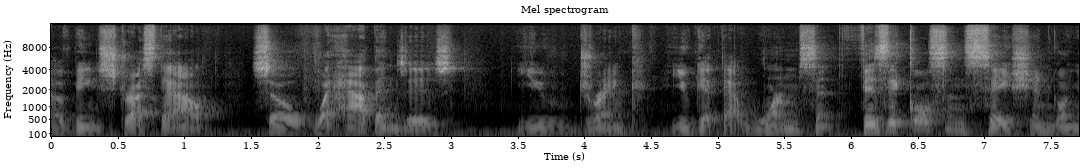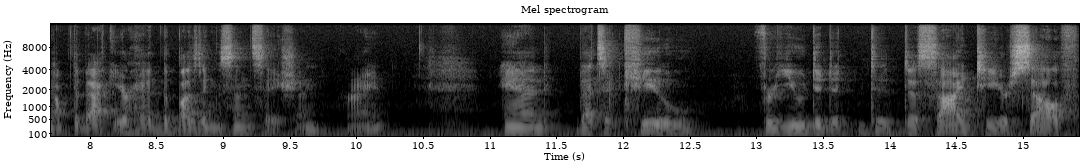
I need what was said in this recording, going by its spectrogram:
of being stressed out. So what happens is you drink, you get that warm sen- physical sensation going up the back of your head, the buzzing sensation, right? And that's a cue for you to, de- to decide to yourself,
